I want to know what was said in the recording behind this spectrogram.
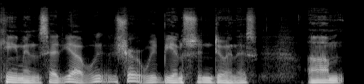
came in and said, "Yeah, we, sure, we'd be interested in doing this." Um,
